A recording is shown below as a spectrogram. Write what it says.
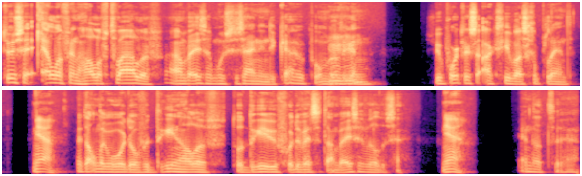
tussen 11 en half 12 aanwezig moesten zijn in de Kuip. Omdat mm -hmm. er een supportersactie was gepland. Ja. Met andere woorden, over 3,5 tot 3 uur voor de wedstrijd aanwezig wilden zijn. Ja. En dat uh,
